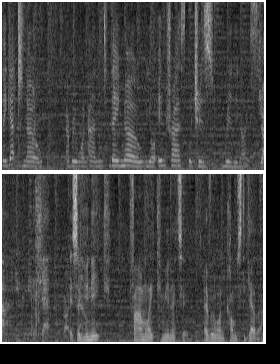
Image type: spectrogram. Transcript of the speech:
They get to know everyone and they know your interests, which is really nice. Jack, you can be the chef. Right it's now. a unique family community. Everyone comes together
